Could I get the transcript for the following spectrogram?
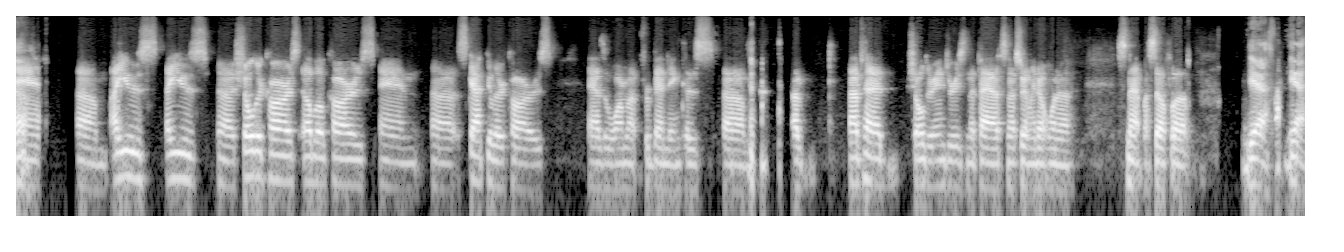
and um, I use I use uh, shoulder CARs, elbow CARs, and uh, scapular CARs as a warm up for bending because um, I've I've had shoulder injuries in the past, and I certainly don't want to snap myself up. Yeah, yeah.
